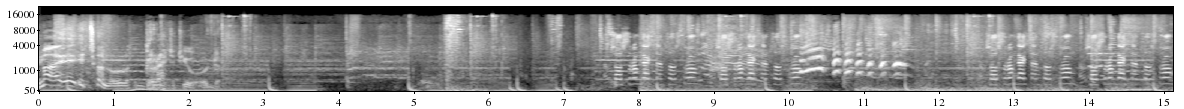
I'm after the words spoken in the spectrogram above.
My eternal gratitude. I'm so strong, guys. I'm so strong. I'm so strong, guys. I'm so strong. I'm so strong, guys. I'm so strong. I'm so strong, guys. I'm so strong.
